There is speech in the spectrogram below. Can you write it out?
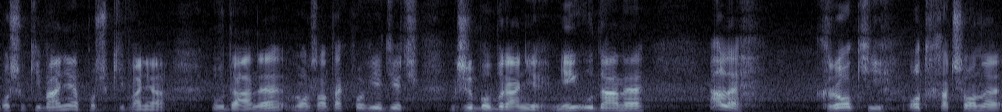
poszukiwania. Poszukiwania udane, można tak powiedzieć. Grzybobranie mniej udane, ale kroki odhaczone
